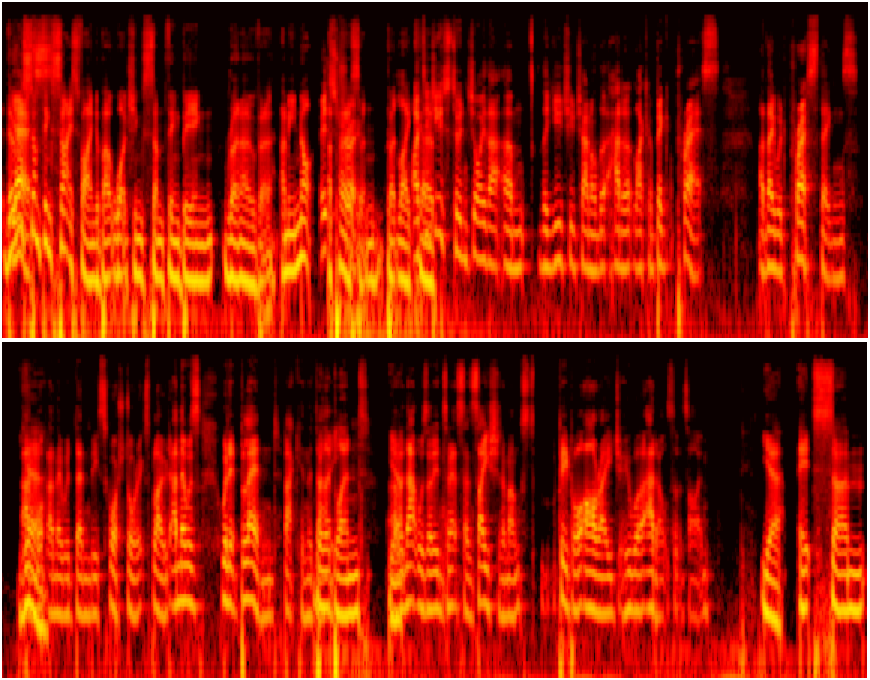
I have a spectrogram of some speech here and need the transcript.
There is Yes. something satisfying about watching something being run over. I mean, not It's a true. person, but like I uh, did used to enjoy that um, the YouTube channel that had a, like a big press, and they would press things. Yeah. And, and they would then be squashed or explode. And there was Will It Blend back in the day. will it blend? Uh, Yeah, and that was an internet sensation amongst people our age who were adults at the time. yeah. It's um,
